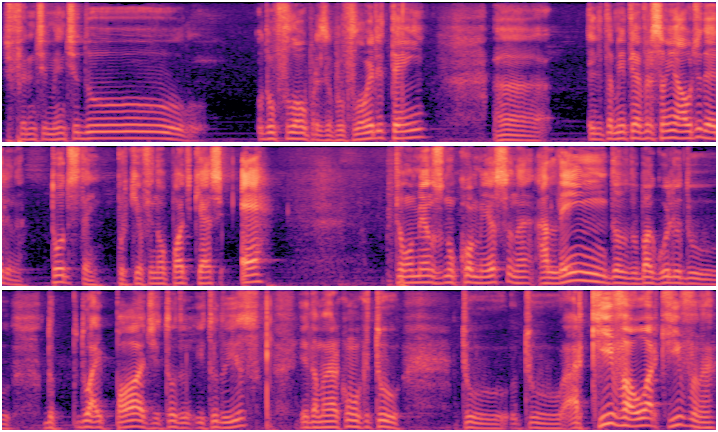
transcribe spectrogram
diferentemente do do Flow, por exemplo. O Flow ele tem uh, ele também tem a versão em áudio dele, né? Todos têm, porque o podcast é, pelo menos no começo, né? Além do, do bagulho do, do, do iPod e tudo, e tudo isso, e da maneira como que tu, tu, tu arquiva o arquivo, né?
